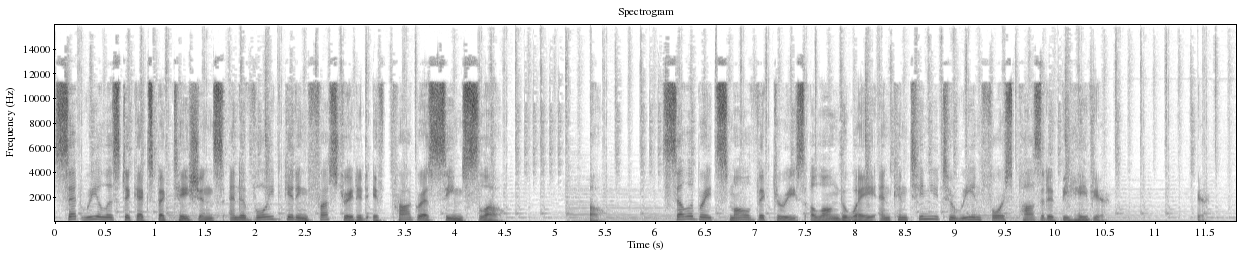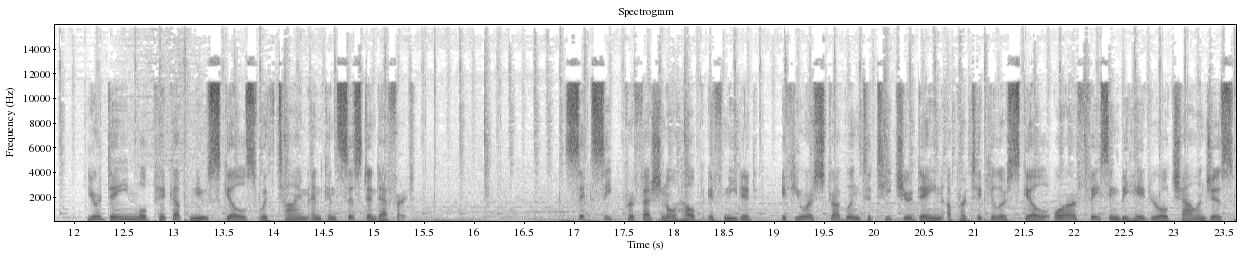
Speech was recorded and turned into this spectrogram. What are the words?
Set realistic expectations and avoid getting frustrated if progress seems slow. Oh. Celebrate small victories along the way and continue to reinforce positive behavior. Your Dane will pick up new skills with time and consistent effort. 6. Seek professional help if needed. If you are struggling to teach your Dane a particular skill or are facing behavioral challenges,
